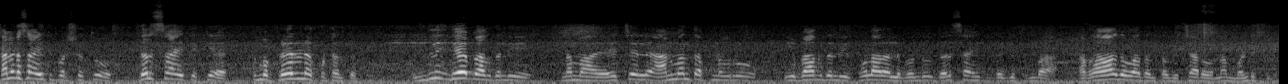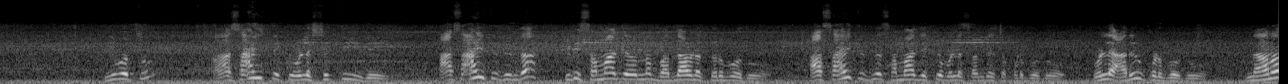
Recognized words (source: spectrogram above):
ಕನ್ನಡ ಸಾಹಿತ್ಯ ಪರಿಷತ್ತು ದಲಿತ ಸಾಹಿತ್ಯಕ್ಕೆ ತುಂಬ ಪ್ರೇರಣೆ ಕೊಟ್ಟಂಥದ್ದು. ಇಲ್ಲಿ ಇದೇ ಭಾಗದಲ್ಲಿ ನಮ್ಮ ಎಚ್ ಎಲ್ ಹನುಮಂತಪ್ಪನವರು ಈ ಭಾಗದಲ್ಲಿ ಕೋಲಾರಲ್ಲಿ ಬಂದು ದಲಿತ ಸಾಹಿತ್ಯ ಬಗ್ಗೆ ತುಂಬ ಅಗಾಧವಾದಂಥ ವಿಚಾರವನ್ನು ಮಂಡಿಸಿದರು. ಇವತ್ತು ಆ ಸಾಹಿತ್ಯಕ್ಕೆ ಒಳ್ಳೆ ಶಕ್ತಿ ಇದೆ. ಆ ಸಾಹಿತ್ಯದಿಂದ ಇಡೀ ಸಮಾಜವನ್ನು ಬದಲಾವಣೆ ತರ್ಬೋದು ಆ ಸಾಹಿತ್ಯದಿಂದ ಸಮಾಜಕ್ಕೆ ಒಳ್ಳೆ ಸಂದೇಶ ಕೊಡ್ಬೋದು, ಒಳ್ಳೆ ಅರಿವು ಕೊಡ್ಬೋದು. ನಾನಾ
